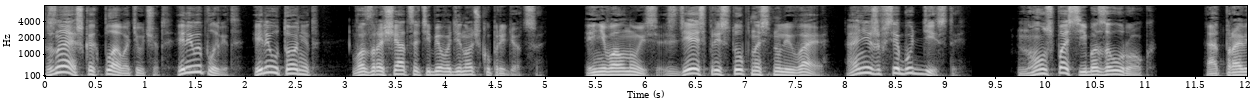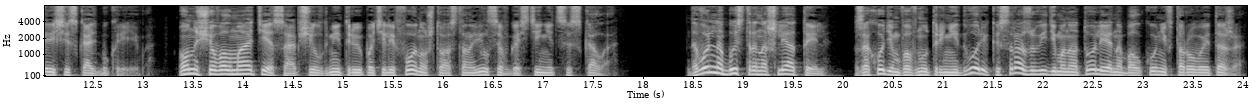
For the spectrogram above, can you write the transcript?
Знаешь, как плавать учат? Или выплывет, или утонет. Возвращаться тебе в одиночку придется. И не волнуйся, здесь преступность нулевая. Они же все буддисты». «Ну, спасибо за урок». Отправились искать Букреева. Он еще в Алма-Ате сообщил Дмитрию по телефону, что остановился в гостинице «Скала». Довольно быстро нашли отель. Заходим во внутренний дворик и сразу видим Анатолия на балконе второго этажа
